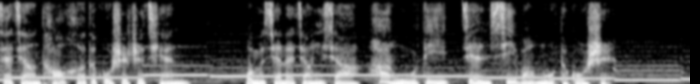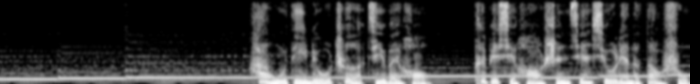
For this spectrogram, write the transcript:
在讲桃核的故事之前，我们先来讲一下汉武帝见西王母的故事。汉武帝刘彻即位后，特别喜好神仙修炼的道术，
